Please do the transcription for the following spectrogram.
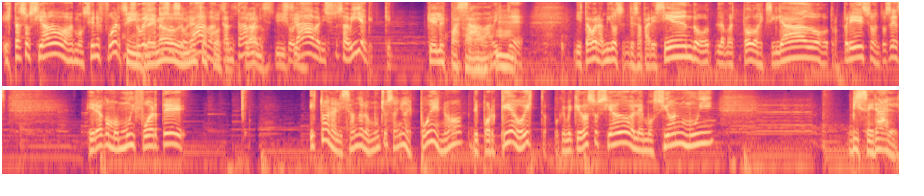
está asociado a emociones fuertes. Sí, yo veía que ellos lloraban, cosas, cantaban claro, y, sí. lloraban y yo no sabía que, que ¿Qué les pasaba? pasaba, ¿viste? Mm. y estaban amigos desapareciendo, todos exiliados, otros presos, entonces era como muy fuerte. Esto analizándolo muchos años después, ¿no? De por qué hago esto. Porque me quedó asociado a la emoción muy visceral,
